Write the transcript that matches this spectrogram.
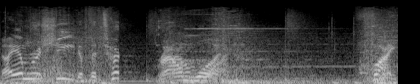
I am Rashid of the Turk. Round one. Fight!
